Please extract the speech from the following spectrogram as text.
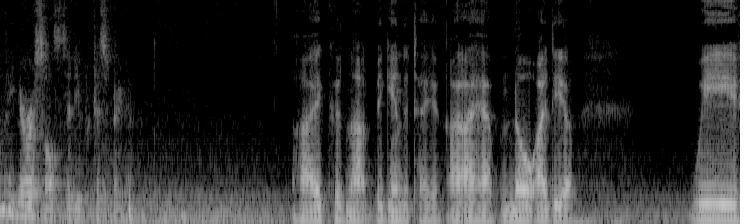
How many air assaults did you participate in? I could not begin to tell you. I, I have no idea. We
